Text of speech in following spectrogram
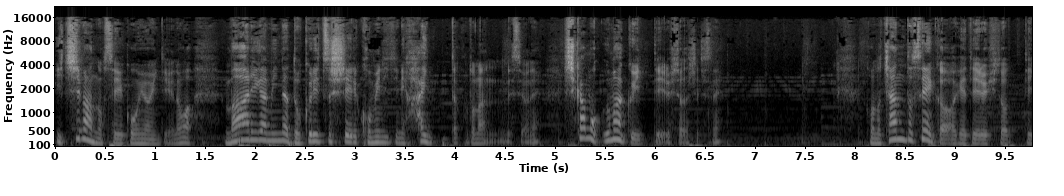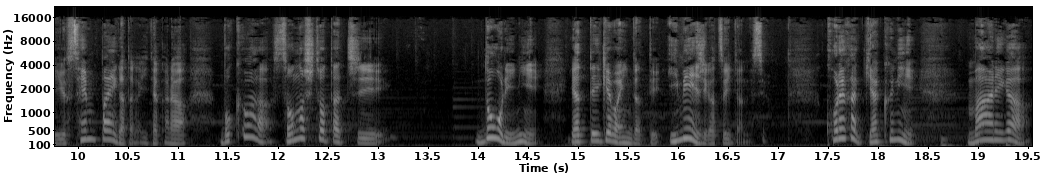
一番の成功要因というのは、周りがみんな独立しているコミュニティに入ったことなんですよね。しかもうまくいっている人たちですね。このちゃんと成果を上げている人っていう先輩方がいたから、僕はその人たち通りにやっていけばいいんだっていうイメージがついたんですよ。これが逆に、周りが、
